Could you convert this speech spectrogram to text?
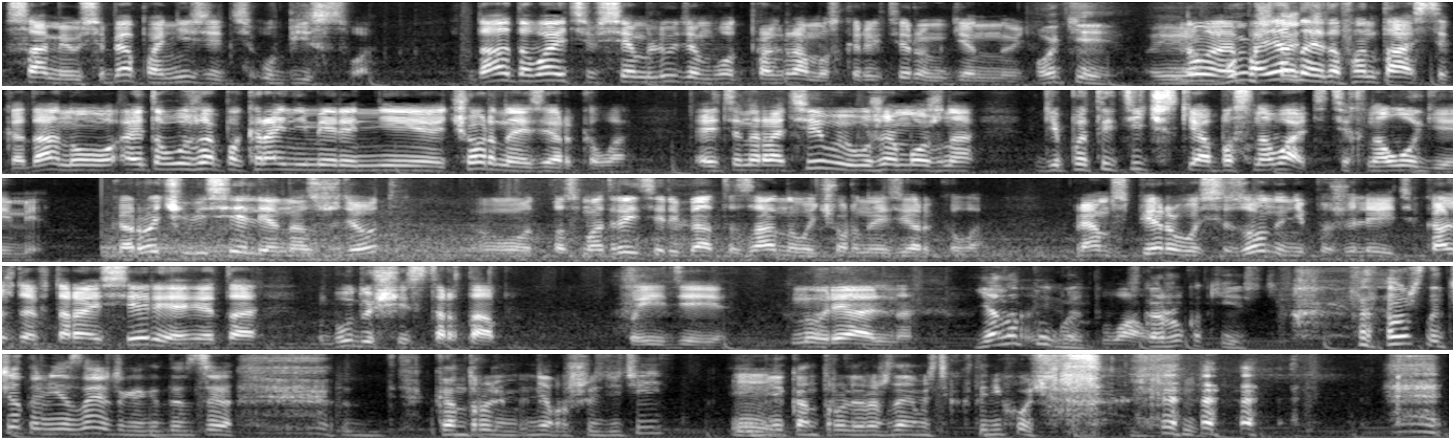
сами у себя понизить убийство. Да, давайте всем людям вот программу скорректируем генную. Окей. Ну, э, будем понятно, считать- это фантастика, да, но это уже, по крайней мере, не черное зеркало. Эти нарративы уже можно гипотетически обосновать технологиями. Короче, веселье нас ждет. Вот, посмотрите, ребята, заново черное зеркало. Прям с первого сезона не пожалеете. Каждая вторая серия это будущий стартап, по идее. Ну, реально. Я напуган, Говорит, вау. скажу как есть. Потому что что-то мне, знаешь, как это все... Контроль... У меня просто шесть детей, и мне контроля рождаемости как-то не хочется.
